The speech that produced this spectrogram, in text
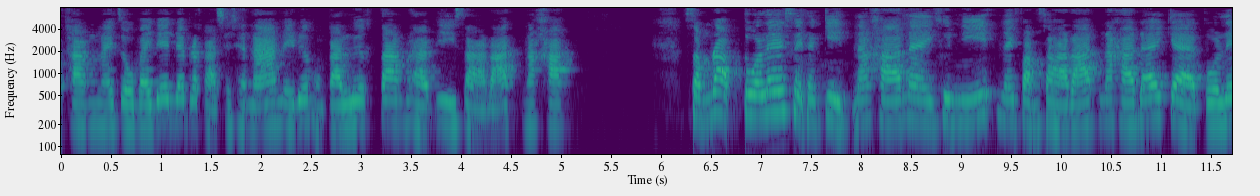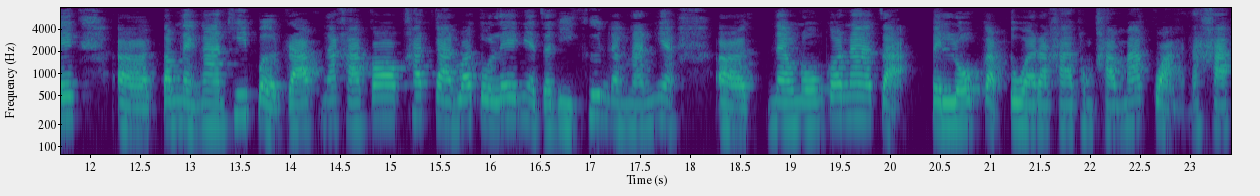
ทางนายโจไบเดนได้ประกาศชัยชนะในเรื่องของการเลือกตั้งประธานาธิบดีสหรัฐนะคะ สำหรับตัวเลขเศรษฐกิจนะคะในคืนนี้ในฝั่งสหรัฐนะคะ ได้แก่ตัวเลขเตำแหน่งงานที่เปิดรับนะคะ ก็คาดการณ์ว่าตัวเลขเนี่ยจะดีขึ้นดังนั้นเนี่ยแนวโน้มก็น่าจะเป็นลบกับตัวราคาทองคำมากกว่านะคะ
